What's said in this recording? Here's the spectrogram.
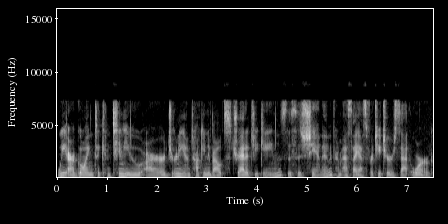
We are going to continue our journey on talking about strategy games. This is Shannon from SISforteachers.org.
